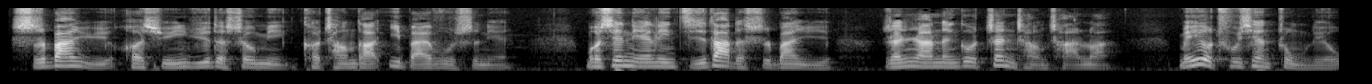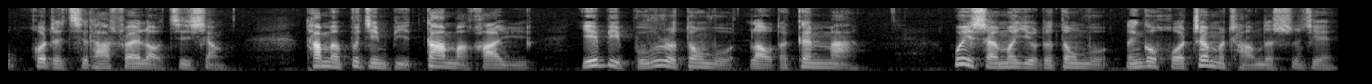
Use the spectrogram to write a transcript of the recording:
石斑鱼和鲟鱼的寿命可长达一百五十年。某些年龄极大的石斑鱼仍然能够正常产卵，没有出现肿瘤或者其他衰老迹象。它们不仅比大马哈鱼，也比哺乳动物老得更慢。为什么有的动物能够活这么长的时间，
